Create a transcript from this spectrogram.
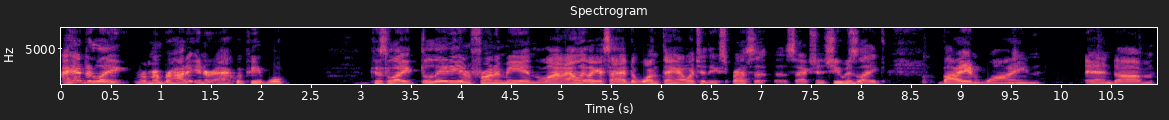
I had to like remember how to interact with people. Cause like the lady in front of me in the line, I only like I said I had the one thing. I went to the express uh, section. She was like buying wine, and um,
